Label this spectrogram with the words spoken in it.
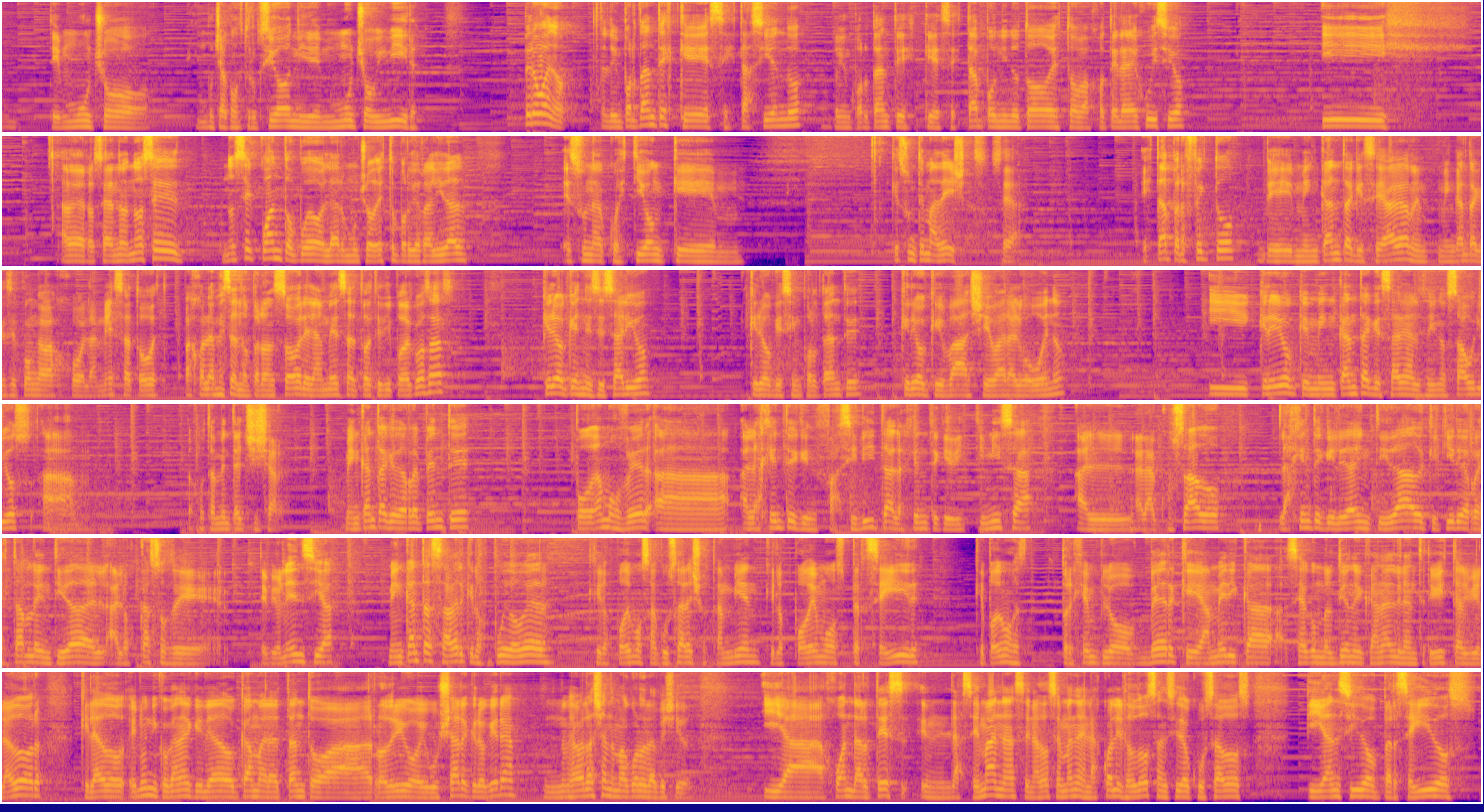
mucho, mucha construcción y de mucho vivir. Pero bueno, lo importante es que se está haciendo, lo importante es que se está poniendo todo esto bajo tela de juicio. Y... A ver, o sea, no, no, sé, no sé cuánto puedo hablar mucho de esto porque en realidad es una cuestión que... que es un tema de ellas. O sea, Está perfecto, eh, me encanta que se haga, me, encanta que se ponga bajo la mesa todo esto. Bajo la mesa, no, perdón, sobre la mesa todo este tipo de cosas. Creo que es necesario, creo que es importante, creo que va a llevar algo bueno. Y creo que me encanta que salgan los dinosaurios a, justamente a chillar. Me encanta que de repente podamos ver a, la gente que facilita, a la gente que victimiza, al, acusado, la gente que le da entidad, que quiere restarle entidad a, los casos de, violencia. Me encanta saber que los puedo ver, que los podemos acusar ellos también, que los podemos perseguir, que podemos, por ejemplo, ver que América se ha convertido en el canal de la entrevista al violador, que le ha dado, el único canal que le ha dado cámara tanto a Rodrigo Igullar, creo que era, la verdad ya no me acuerdo el apellido y a Juan D'Artés en las semanas, en las dos semanas en las cuales los dos han sido acusados y han sido perseguidos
